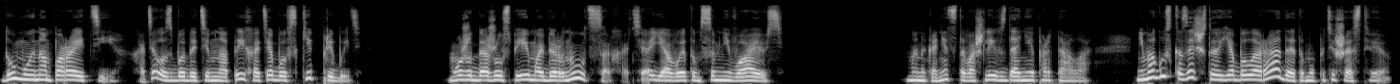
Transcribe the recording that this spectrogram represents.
думаю, нам пора идти. Хотелось бы до темноты хотя бы в скит прибыть. Может, даже успеем обернуться, хотя я в этом сомневаюсь. Мы наконец-то вошли в здание портала. Не могу сказать, что я была рада этому путешествию.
